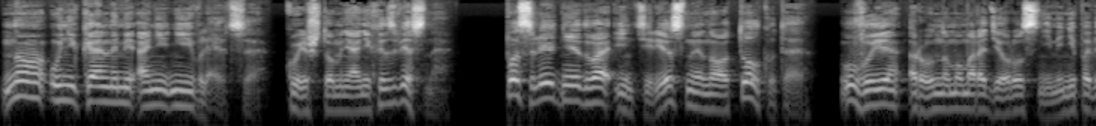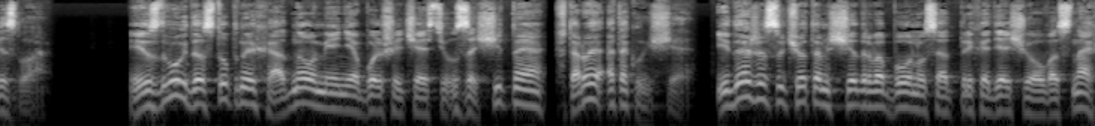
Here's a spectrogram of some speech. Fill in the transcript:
Но уникальными они не являются. Кое-что мне о них известно. Последние два интересны, но толку-то. Увы, рунному мародеру с ними не повезло. Из двух доступных одно умение большей частью защитное, второе атакующее. И даже с учетом щедрого бонуса от приходящего во снах,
